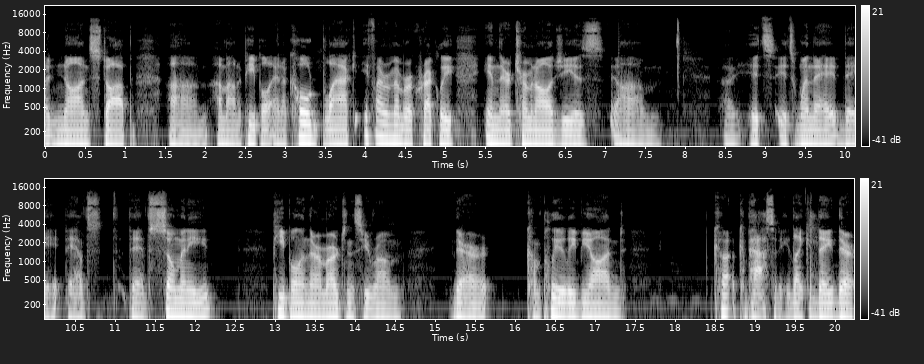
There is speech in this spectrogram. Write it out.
the nonstop um, amount of people, and a code black, if I remember correctly, in their terminology is um, uh, it's it's when they they they have they have so many people in their emergency room, they're completely beyond capacity. Like they, they're,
